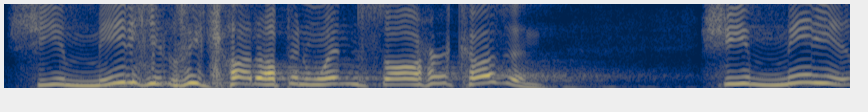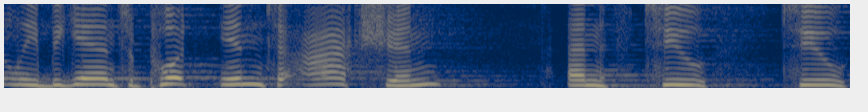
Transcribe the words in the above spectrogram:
she immediately got up and went and saw her cousin she immediately began to put into action and to, to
